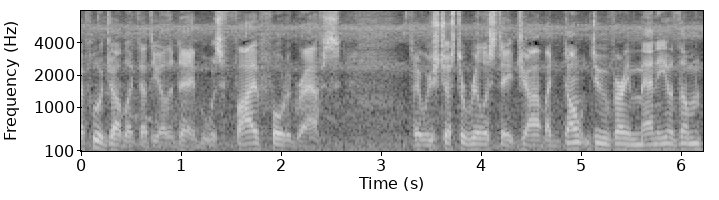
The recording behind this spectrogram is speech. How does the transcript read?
I flew a job like that the other day, but it was five photographs. It was just a real estate job. I don't do very many of them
